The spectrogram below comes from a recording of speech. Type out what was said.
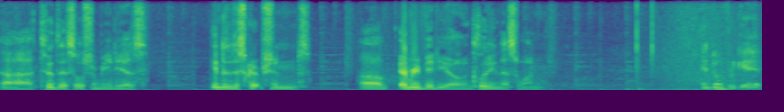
uh, to the social medias in the descriptions of every video, including this one. And don't forget,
